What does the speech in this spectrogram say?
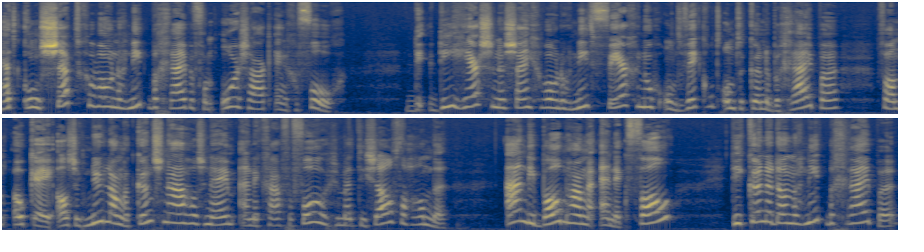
het concept gewoon nog niet begrijpen van oorzaak en gevolg. Die, die hersenen zijn gewoon nog niet ver genoeg ontwikkeld om te kunnen begrijpen van oké, als ik nu lange kunstnagels neem en ik ga vervolgens met diezelfde handen aan die boom hangen en ik val, die kunnen dan nog niet begrijpen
